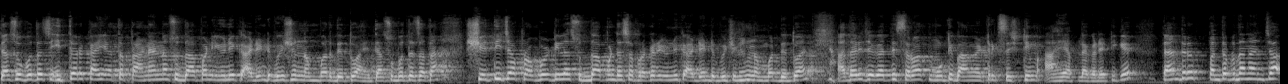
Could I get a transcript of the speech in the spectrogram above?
त्यासोबतच इतर काही आता प्राण्यांना सुद्धा आपण युनिक आयडेंटिफिकेशन नंबर देतो आहे. त्यासोबतच आता शेतीच्या प्रॉपर्टीला सुद्धा आपण तशा प्रकारे युनिक आयडेंटिफिकेशन नंबर देतो आहे. आधारित जगातली सर्वात मोठी बायोमेट्रिक सिस्टीम आहे आपल्याकडे. ठीक आहे? त्यानंतर पंतप्रधानांच्या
